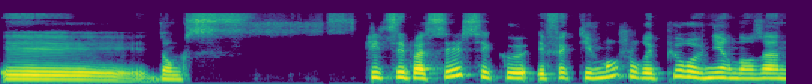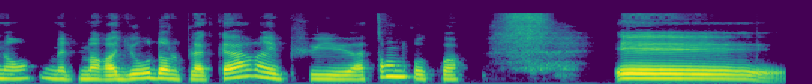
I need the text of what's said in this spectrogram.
Et donc, ce qui s'est passé, c'est que effectivement, j'aurais pu revenir dans un an, mettre ma radio dans le placard et puis attendre quoi. Et,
